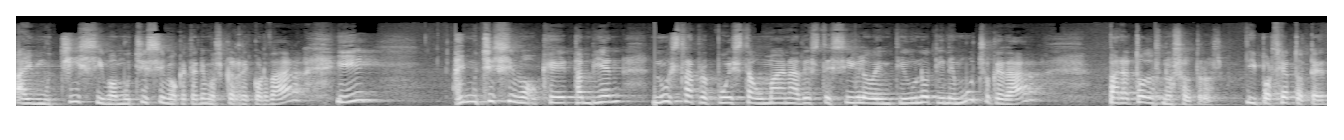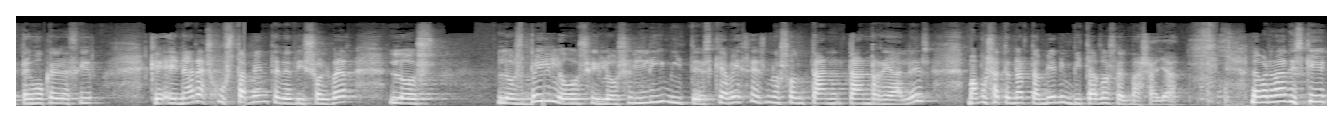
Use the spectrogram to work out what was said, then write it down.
hay muchísimo, muchísimo que tenemos que recordar y hay muchísimo que también nuestra propuesta humana de este siglo XXI tiene mucho que dar para todos nosotros. Y por cierto, te tengo que decir que en aras justamente de disolver los los velos y los límites que a veces no son tan, tan reales, vamos a tener también invitados del más allá. La verdad es que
